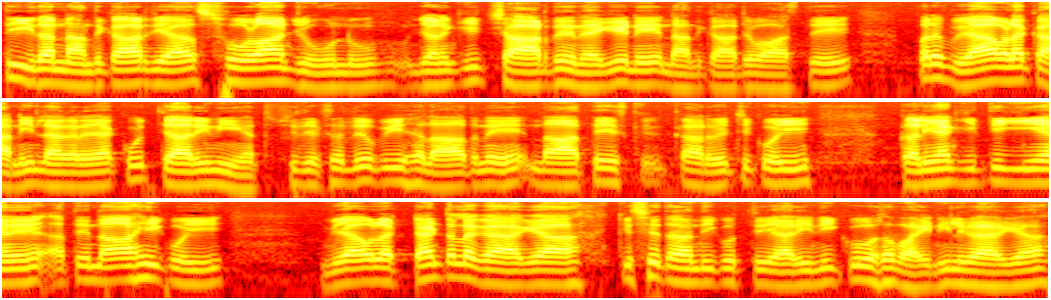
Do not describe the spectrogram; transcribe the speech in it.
ਧੀ ਦਾ ਆਨੰਦ ਕਾਰਜ ਆ 16 ਜੂਨ ਨੂੰ, ਜਾਣੀ ਕਿ 4 ਦਿਨ ਰਹਿ ਗਏ ਨੇ ਆਨੰਦ ਕਾਰਜ ਵਾਸਤੇ, ਪਰ ਵਿਆਹ ਵਾਲਾ ਘਰ ਨਹੀਂ ਲੱਗ ਰਿਹਾ, ਕੋਈ ਤਿਆਰੀ ਨਹੀਂ ਹੈ। ਤੁਸੀਂ ਦੇਖ ਸਕਦੇ ਹੋ ਵੀ ਹਾਲਾਤ ਨੇ, ਨਾ ਤੇ ਇਸ ਘਰ ਵਿੱਚ ਕੋਈ ਕਲੀਆਂ ਕੀਤੀ ਗਈਆਂ ਨੇ ਅਤੇ ਨਾ ਹੀ ਕੋਈ ਵਿਆਹ ਵਾਲਾ ਟੈਂਟ ਲਗਾਇਆ ਗਿਆ, ਕਿਸੇ ਤਰ੍ਹਾਂ ਦੀ ਕੋਈ ਤਿਆਰੀ ਨਹੀਂ, ਕੋਈ ਹਲਵਾਈ ਨਹੀਂ ਲਗਾਇਆ ਗਿਆ।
